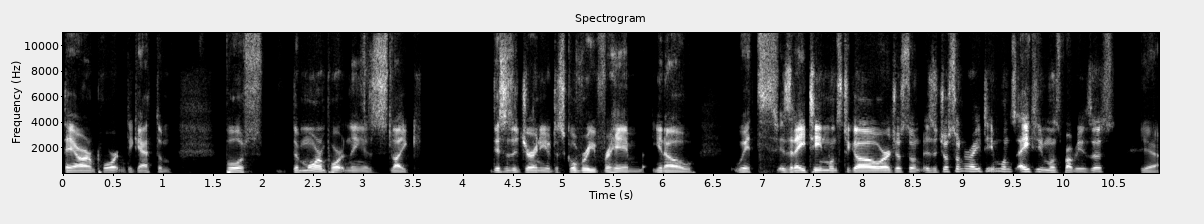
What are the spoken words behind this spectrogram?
they are important to get them. But the more important thing is like this is a journey of discovery for him you know with is it 18 months to go or just un, is it just under 18 months? 18 months probably is this yeah.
